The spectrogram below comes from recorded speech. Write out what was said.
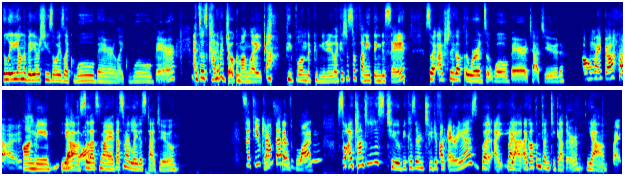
the lady on the video, she's always like, "Whoa, bear!" Like, "Whoa, bear!" And so it's kind of a joke among like people in the community. Like it's just a funny thing to say. So I actually got the words "Whoa, bear" tattooed Oh my gosh. on me. Yeah, That's so that's my that's my latest tattoo. So do you count That's that so as cool. one? So I counted it as two because they're in two different Okay. areas, but I Right. yeah, I got them done together. Yeah. Right.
